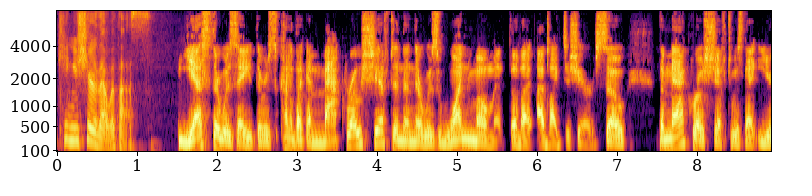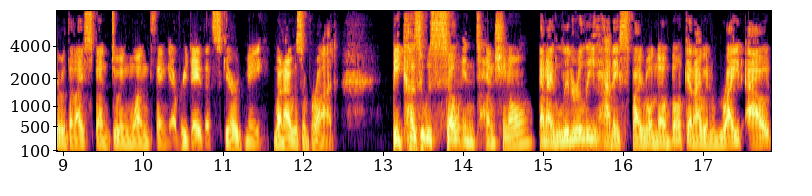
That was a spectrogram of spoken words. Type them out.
can you share that with us? Yes, there was a there was kind of like a macro shift, and then there was one moment that I, I'd like to share. So the macro shift was that year that I spent doing one thing every day that scared me when I was abroad because it was so intentional and I literally had a spiral notebook and I would write out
